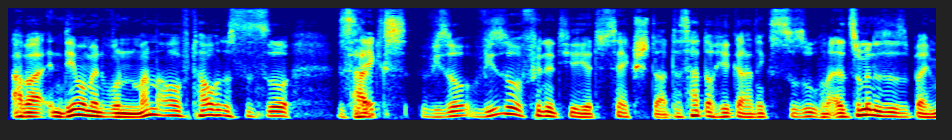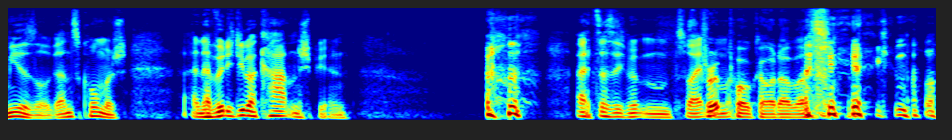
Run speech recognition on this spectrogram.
Aber in dem Moment, wo ein Mann auftaucht, ist es so, halt- Sex, wieso, wieso findet hier jetzt Sex statt? Das hat doch hier gar nichts zu suchen. Also zumindest ist es bei mir so, ganz komisch. Äh, Da würde ich lieber Karten spielen. als dass ich mit einem zweiten Mann- Strip-Poker oder was? genau.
